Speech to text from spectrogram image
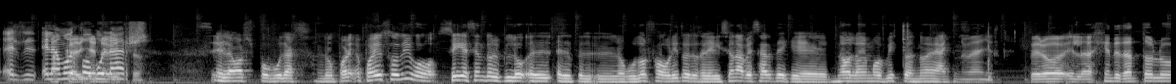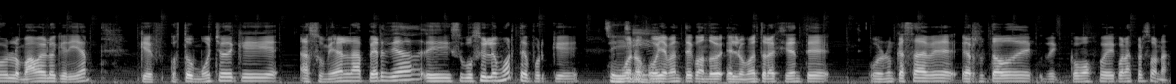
El, amor popular. El amor popular. Por, eso digo, sigue siendo el, el, locutor favorito de la televisión a pesar de que no lo hemos visto en nueve años. Nueve años. Pero la gente tanto lo, lo amaba y lo quería que costó mucho de que asumieran la pérdida de su posible muerte porque, bueno, obviamente cuando el momento del accidente uno nunca sabe el resultado de, cómo fue con las personas.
